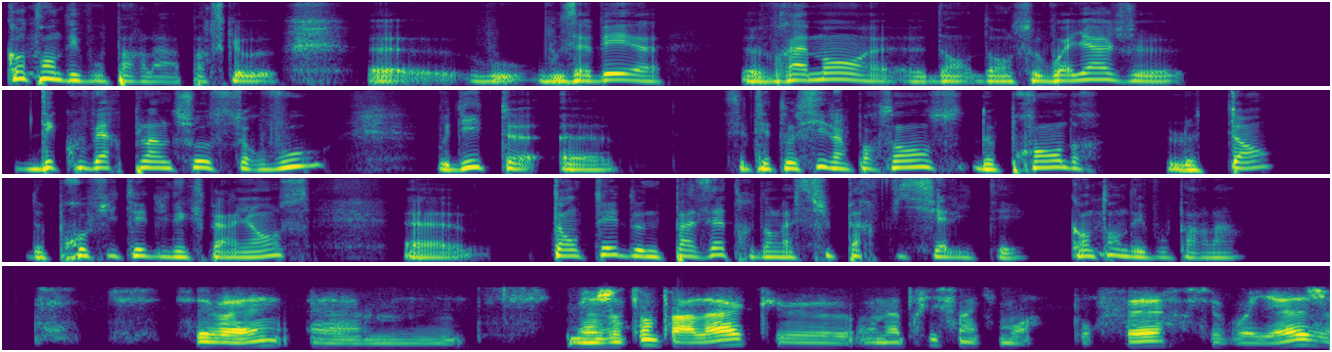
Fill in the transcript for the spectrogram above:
qu'entendez-vous par là? Parce que euh, vous, vous, avez euh, vraiment, euh, dans, ce voyage, découvert plein de choses sur vous. Vous dites, c'était aussi l'importance de prendre le temps, de profiter d'une expérience, tenter de ne pas être dans la superficialité. Qu'entendez-vous par là? C'est vrai. mais j'entends par là qu'on a pris cinq mois pour faire ce voyage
